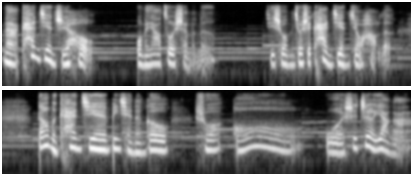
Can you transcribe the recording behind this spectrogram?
那看见之后，我们要做什么呢？其实我们就是看见就好了。当我们看见，并且能够说：“哦，我是这样啊。”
